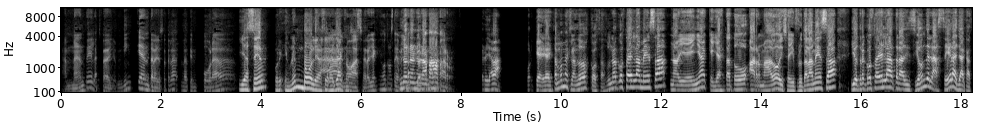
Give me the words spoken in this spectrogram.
Amante, la, o sea, me encanta la, la, temporada. Y hacer, porque es un embole hacer ah, ayacas. No, hacer ayacas es otro tema. No, no, no, nada más amarro. Pero ya va. Porque ahí estamos mezclando dos cosas. Una cosa es la mesa navideña, que ya está todo armado y se disfruta la mesa. Y otra cosa es la tradición de la hacer ayacas.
